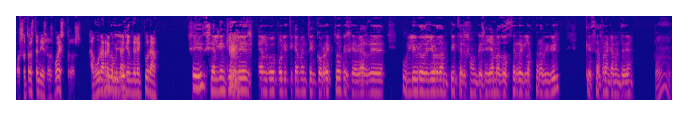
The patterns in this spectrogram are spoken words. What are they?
vosotros tenéis los vuestros. ¿Alguna recomendación de lectura? Sí, si alguien quiere leer algo políticamente incorrecto, que se agarre un libro de Jordan Peterson que se llama 12 reglas para vivir, que está francamente bien. Oh.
